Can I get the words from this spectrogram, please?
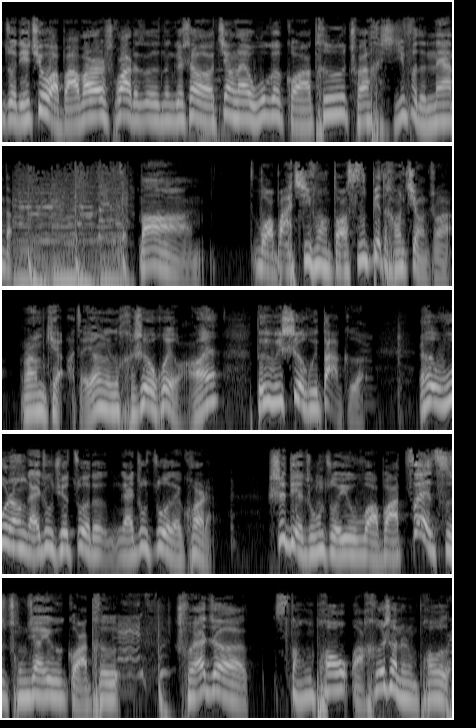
昨天去网吧玩儿画的是那个啥进来五个光头穿黑西服的男的。妈网吧气氛当时变得很紧张让我们看啊这样黑社会啊都以为社会大哥。然后无人挨住却坐的挨住坐在一块儿了十点钟左右网吧再次冲进一个光头穿着僧袍啊和尚那种袍子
